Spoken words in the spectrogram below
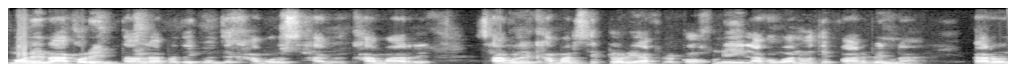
মনে না করেন, তাহলে আপনারা দেখবেন যে খামার খামার, ছাগলের খামার সেক্টরে আপনারা কখনোই লাভবান হতে পারবেন না। কারণ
